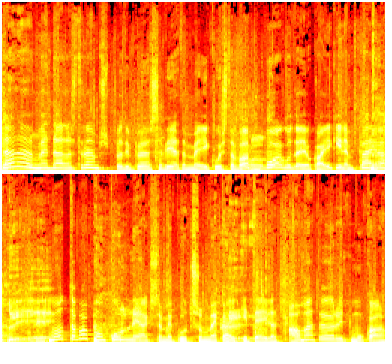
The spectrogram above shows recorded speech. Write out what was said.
Tänään me täällä Strömspötipössä vietämme ikuista vappua, kuten joka ikinen päivä. Mutta vapun kunniaksi me kutsumme kaikki teidät amatöörit mukaan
